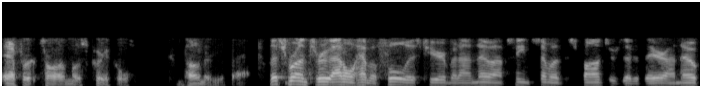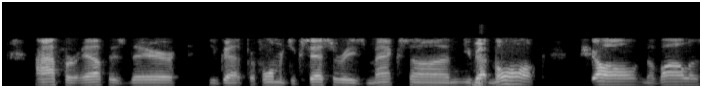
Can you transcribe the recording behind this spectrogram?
efforts are our most critical component of that. Let's run through. I don't have a full list here, but I know I've seen some of the sponsors that are there. I know I4F is there. You've got Performance Accessories, Maxon. You've got Mohawk, Shaw, Novalis,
